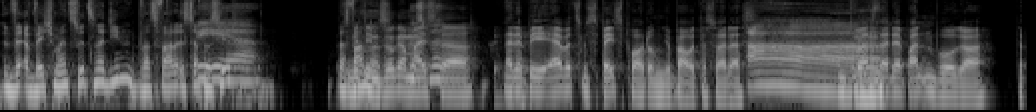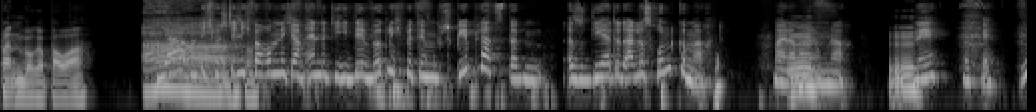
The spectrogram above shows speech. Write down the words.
Wel- Welche meinst du jetzt, Nadine? Was war, ist da passiert? BR. Was war Mit dem das? Bürgermeister. Na, der BER wird zum Spaceport umgebaut, das war das. Ah. Und du warst da der Brandenburger, der Brandenburger Bauer. ah. Ja, und ich verstehe nicht, so. warum nicht am Ende die Idee wirklich mit dem Spielplatz dann, also die hätte alles rund gemacht, meiner Mhm. Meinung nach. Hm. Nee? Okay.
